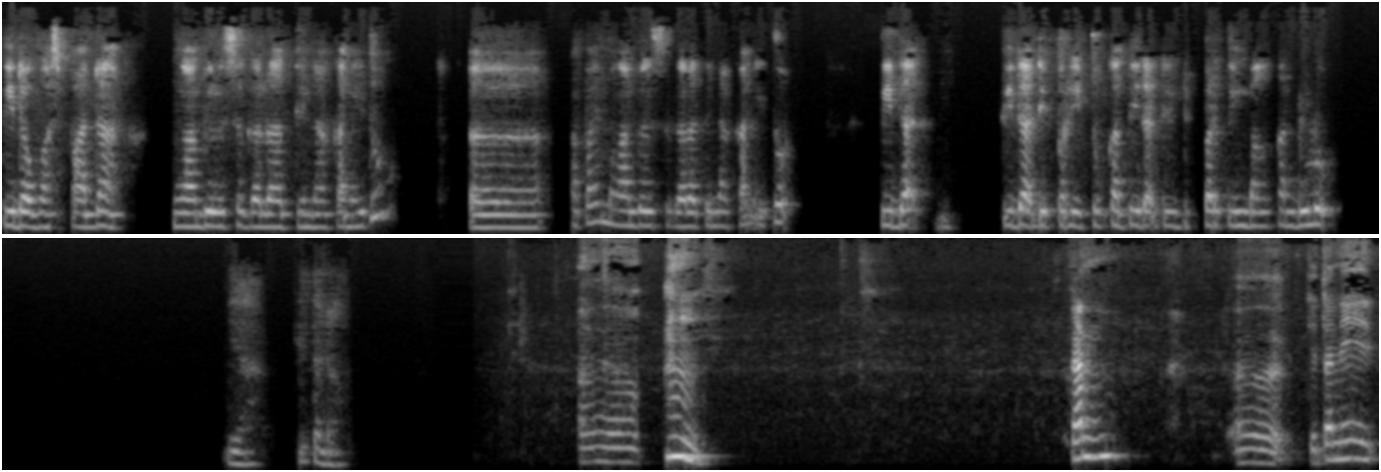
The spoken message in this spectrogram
tidak waspada, mengambil segala tindakan itu eh, apa mengambil segala tindakan itu tidak tidak diperhitungkan, tidak dipertimbangkan dulu Ya, itu dong. Uh, kan uh, kita nih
